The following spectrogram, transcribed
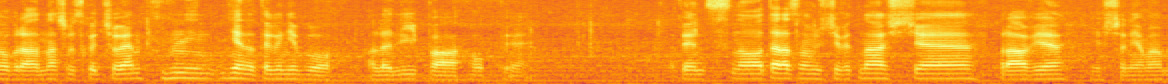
Dobra, na czym skończyłem? nie, nie, no tego nie było. Ale lipa, hopie. Więc no, teraz mam już 19, prawie. Jeszcze nie mam.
